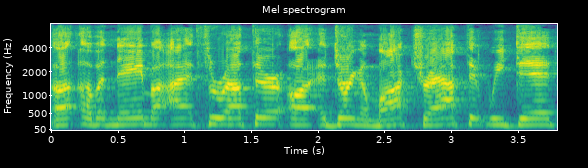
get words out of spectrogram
uh, of a name I threw out there uh, during a mock draft that we did.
